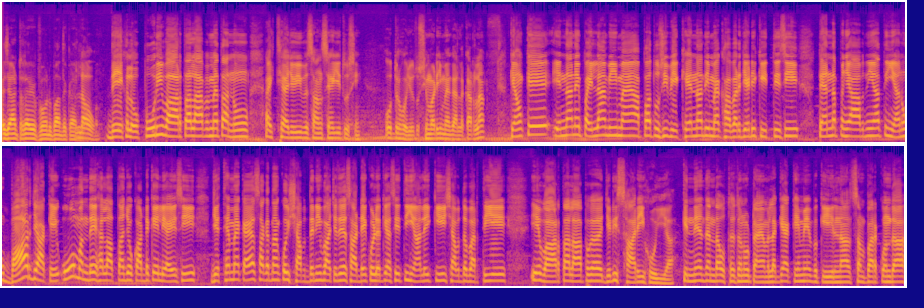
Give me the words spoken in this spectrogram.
ਏਜੰਟ ਨੇ ਵੀ ਫੋਨ ਬੰਦ ਕਰ ਲਿਆ। ਲਓ ਦੇਖ ਲਓ ਪੂਰੀ ਵਾਰਤਾਲਾਪ ਮੈਂ ਤੁਹਾਨੂੰ ਇੱਥੇ ਆ ਜਾਓ ਜੀ ਬਸੰਤ ਸਿੰਘ ਜੀ ਤੁਸੀਂ। ਉਧਰ ਹੋ ਜਾਓ, ਤੁਸੀਂ ਮੜੀ ਮੈਂ ਗੱਲ ਕਰ ਲਾਂ। ਕਿਉਂਕਿ ਇਹਨਾਂ ਨੇ ਪਹਿਲਾਂ ਵੀ ਮੈਂ, ਆਪਾਂ ਤੁਸੀਂ ਵੇਖੇ ਇਹਨਾਂ ਦੀ ਮੈਂ ਖਬਰ ਜਿਹੜੀ ਕੀਤੀ ਸੀ, ਤਿੰਨ ਪੰਜਾਬ ਦੀਆਂ ਧੀਆਂ ਨੂੰ ਬਾਹਰ ਜਾ ਕੇ ਉਹ ਮੰਦੇ ਹਾਲਾਤਾਂ ਚੋਂ ਕੱਢ ਕੇ ਲਿਆਏ ਸੀ, ਜਿੱਥੇ ਮੈਂ ਕਹਿ ਸਕਦਾ ਕੋਈ ਸ਼ਬਦ ਨਹੀਂ ਬਚਦੇ ਸਾਡੇ ਕੋਲੇ ਕਿ ਅਸੀਂ ਧੀਆਂ ਲਈ ਕੀ ਸ਼ਬਦ ਵਰਤੀਏ। ਇਹ ਵਾਰਤਾਲਾਪ ਜਿਹੜੀ ਸਾਰੀ ਹੋਈ ਆ। ਕਿੰਨੇ ਦਿਨ ਦਾ ਉੱਥੇ ਤੁਹਾਨੂੰ ਟਾਈਮ ਲੱਗਿਆ? ਕਿਵੇਂ ਵਕੀਲ ਨਾਲ ਸੰਪਰਕ ਹੁੰਦਾ?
